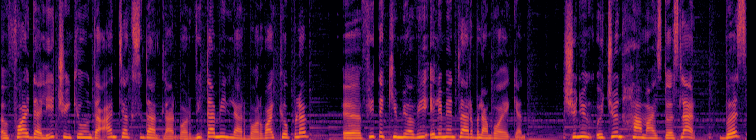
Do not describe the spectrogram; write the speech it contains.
e, foydali chunki unda antioksidantlar bor vitaminlar bor va ko'plab e, fitokimyoviy elementlar bilan boy ekan. Shuning uchun ham aziz do'stlar biz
